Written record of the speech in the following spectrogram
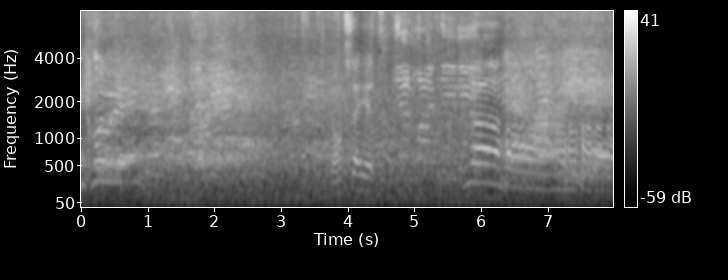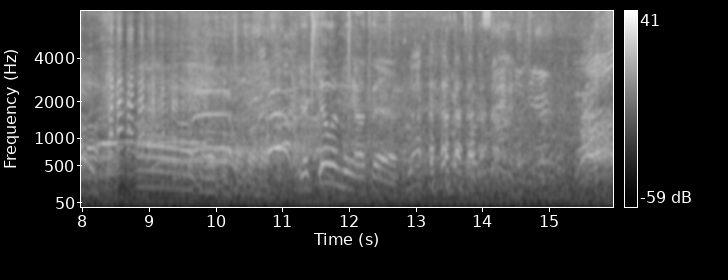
Including. Including. Don't say it. You're killing me out there.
